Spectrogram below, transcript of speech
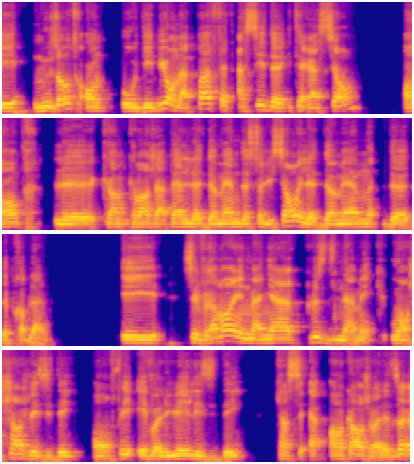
Et nous autres, on, au début, on n'a pas fait assez d'itérations entre le, comme, comment j'appelle, le domaine de solution et le domaine de, de problème. Et c'est vraiment une manière plus dynamique où on change les idées, on fait évoluer les idées. Quand c'est, encore, je vais le dire,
